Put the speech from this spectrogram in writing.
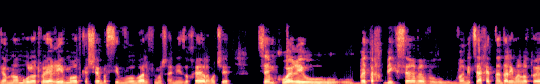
גם לא אמור להיות לו יריב מאוד קשה בסיבוב הבא, לפי מה שאני זוכר, למרות שסם קווירי הוא, הוא בטח ביג סרבר, והוא כבר ניצח את נדל, אם אני לא טועה,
